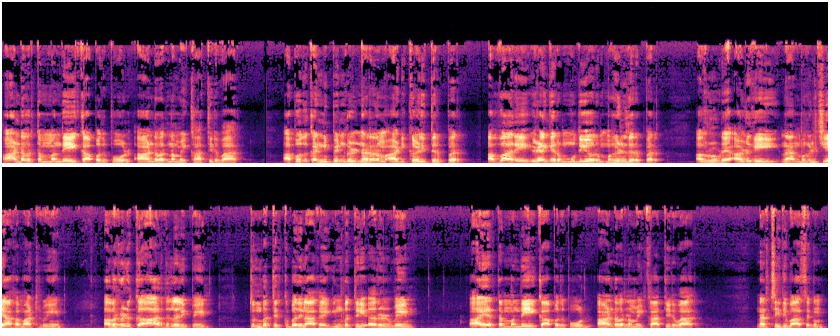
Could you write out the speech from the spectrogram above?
ஆண்டவர் தம் மந்தையை காப்பது போல் ஆண்டவர் நம்மை காத்திடுவார். அப்போது கன்னிப்பெண்கள் நடனம் ஆடி கழித்திருப்பர். அவ்வாறே இளைஞரும் முதியோரும் மகிழ்ந்திருப்பர். அவர்களுடைய அழுகையை நான் மகிழ்ச்சியாக மாற்றுவேன். அவர்களுக்கு ஆறுதல் அளிப்பேன். துன்பத்திற்கு பதிலாக இன்பத்தை அருள்வேன். ஆயர் தம் மந்தையை காப்பது போல் ஆண்டவர் நம்மை காத்திடுவார் நற்செய்தி வாசகம்.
